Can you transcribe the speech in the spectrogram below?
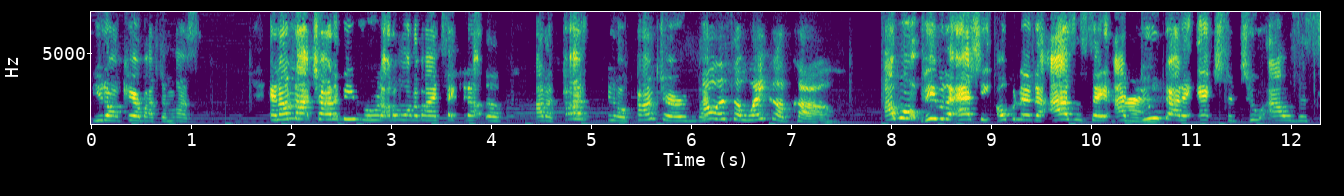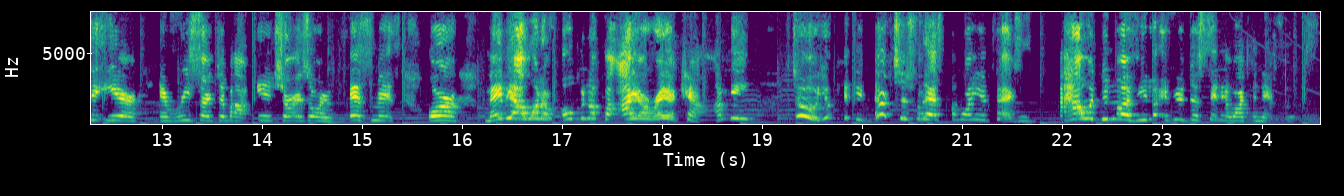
you don't care about the money. And I'm not trying to be rude. I don't want to take it out of out of con, you know contrary. No, it's a wake up call. I want people to actually open their eyes and say, I do got an extra two hours to sit here and research about insurance or investments, or maybe I want to open up an IRA account. I mean, dude, you get deductions for that stuff on your taxes. How would you know if you don't, if you're just sitting there watching Netflix?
